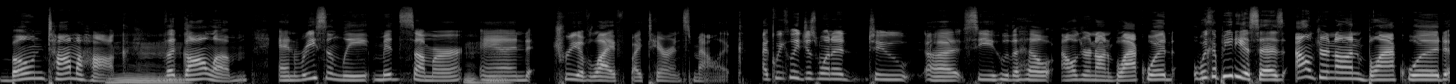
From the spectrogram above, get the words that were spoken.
Bone Tomahawk, The hmm. Golem, and recently Midsommar mm-hmm. and Tree of Life by Terrence Malick. I quickly just wanted to uh, see who the hell Algernon Blackwood. Wikipedia says Algernon Blackwood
